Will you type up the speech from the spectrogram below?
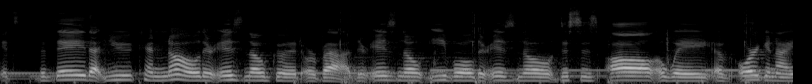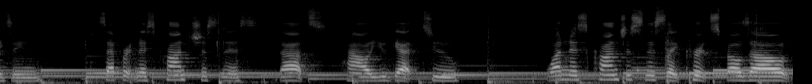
It's the day that you can know there is no good or bad. There is no evil. There is no this is all a way of organizing separateness consciousness, that's how you get to oneness consciousness, like Kurt spells out,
